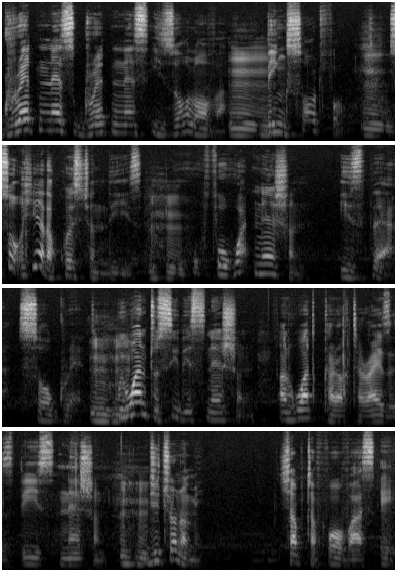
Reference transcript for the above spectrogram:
Greatness, greatness is all over, Mm. being sought for. Mm. So here the question is, Mhm. for what nation is there so great? Mhm. We want to see this nation and what characterizes this nation. Mhm. Deuteronomy chapter 4 verse 8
